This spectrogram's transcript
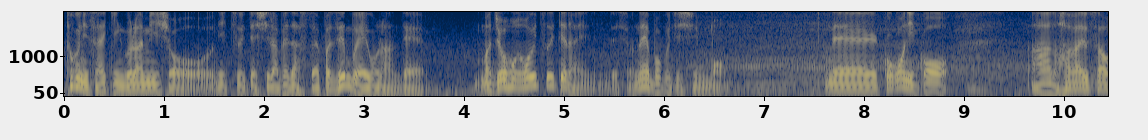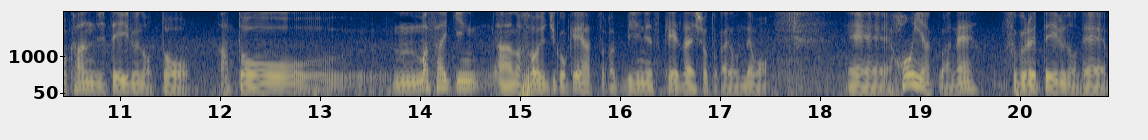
特に最近グラミー賞について調べ出すと、やっぱり全部英語なんで、まあ情報が追いついてないんですよね、僕自身も。で、ここにこう、あの、歯がゆさを感じているのと、あと、うんまあ、最近あのそういう自己啓発とかビジネス経済書とか読んでも、えー、翻訳はね優れているので、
